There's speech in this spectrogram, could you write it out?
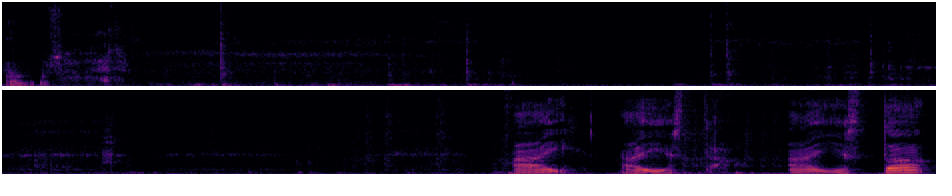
Vamos a ver. Ahí, ahí está. Ahí está.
